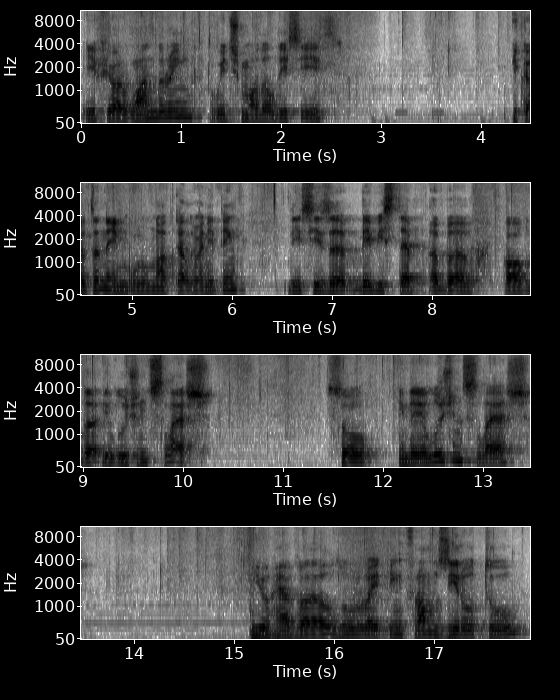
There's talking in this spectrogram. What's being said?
If you are wondering which model this is, because the name will not tell you anything, this is a baby step above of the Illusion Slash. So in the Illusion Slash, you have a lure rating from 0 to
